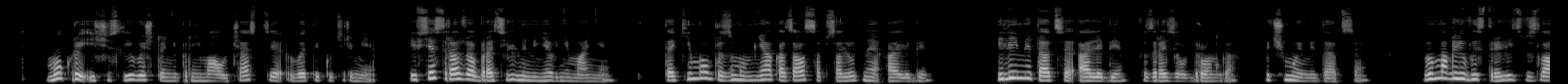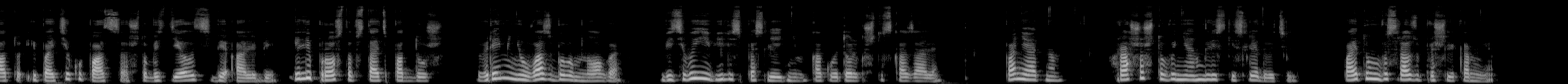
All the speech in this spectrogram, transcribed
мокрый и счастливый, что не принимал участия в этой кутерьме. И все сразу обратили на меня внимание. Таким образом, у меня оказалось абсолютное алиби. «Или имитация алиби», – возразил Дронга. «Почему имитация?» Вы могли выстрелить в Злату и пойти купаться, чтобы сделать себе алиби. Или просто встать под душ. Времени у вас было много, ведь вы явились последним, как вы только что сказали. Понятно. Хорошо, что вы не английский следователь. Поэтому вы сразу пришли ко мне.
